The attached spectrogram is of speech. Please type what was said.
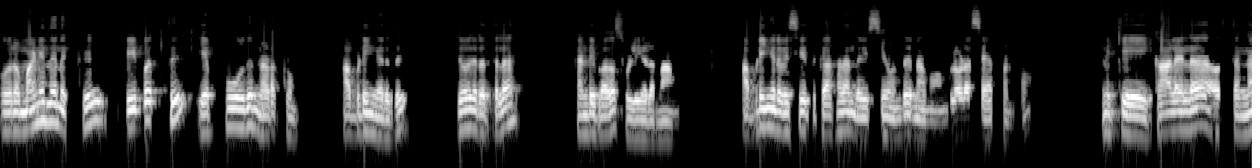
ஒரு மனிதனுக்கு விபத்து எப்போது நடக்கும்? அப்படிங்கிறது ஜோதிடத்தில் கண்டிப்பாக சொல்லிடலாம். அப்படிங்கிற விஷயத்துக்காக தான் இந்த விஷயம் வந்து நம்ம உங்களோட ஷேர் பண்ணுறோம் இன்னைக்கு காலையில ஒருத்தங்க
